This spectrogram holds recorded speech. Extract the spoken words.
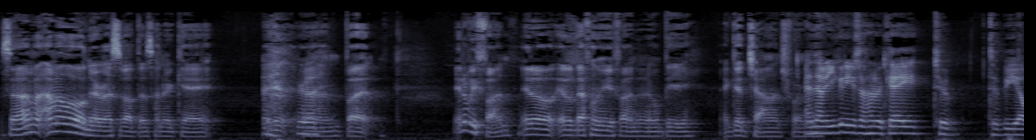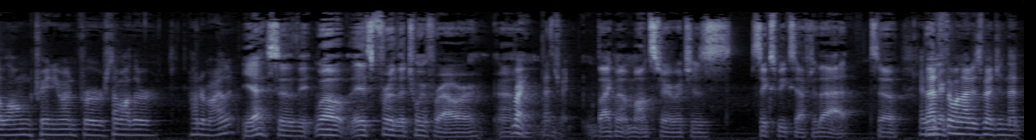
So I'm I'm a little nervous about this 100k, Really? um, but it'll be fun. It'll it'll definitely be fun, and it'll be a good challenge for me. And then you to use 100k to to be a long training run for some other 100 miler? yeah, so the well, it's for the 24 hour um, right, that's right. Black Mountain Monster, which is six weeks after that. So And that's 100 the one I just mentioned that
